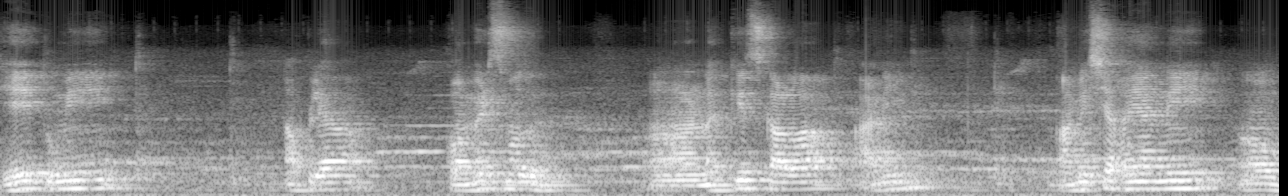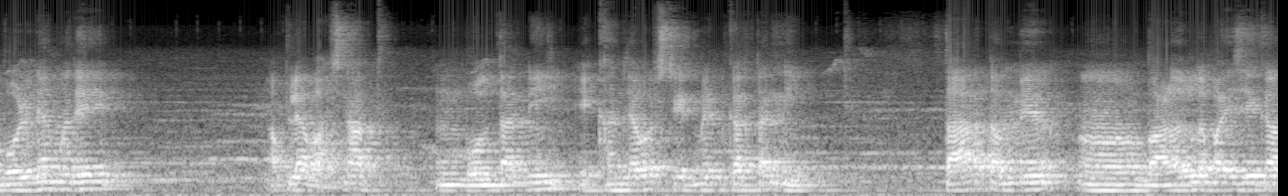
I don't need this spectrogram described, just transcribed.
हे तुम्ही आपल्या कॉमेंट्समधून नक्कीच कळवा आणि अमित शहा यांनी बोलण्यामध्ये आपल्या भाषणात बोलताना एखाद्यावर स्टेटमेंट करताना तारतम्य बाळगलं पाहिजे का?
